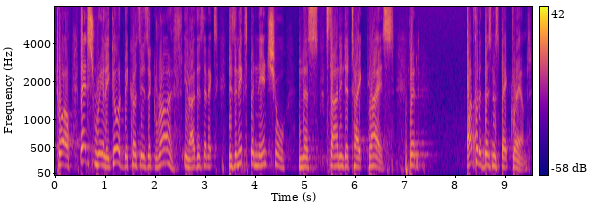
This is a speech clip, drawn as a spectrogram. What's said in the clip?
12. That's really good because there's a growth, you know, there's an, ex- there's an exponentialness starting to take place. But I've got a business background,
